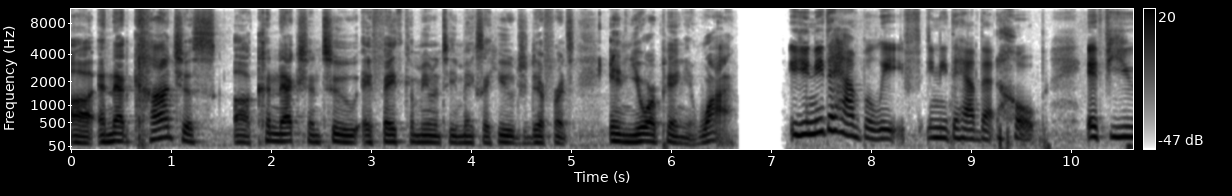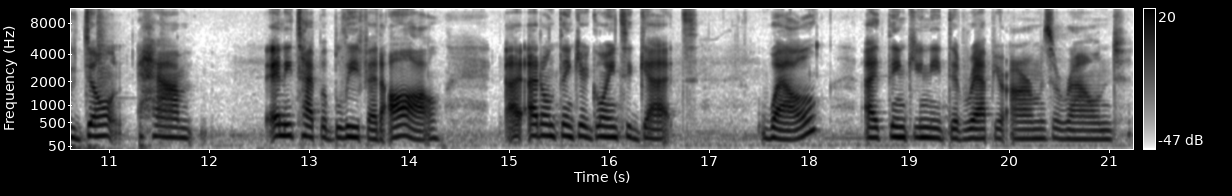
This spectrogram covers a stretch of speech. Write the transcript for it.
uh, and that conscious uh, connection to a faith community makes a huge difference? In your opinion, why? You need to have belief. You need to have that hope. If you don't have any type of belief at all, I, I don't think you're going to get well. I think you need to wrap your arms around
